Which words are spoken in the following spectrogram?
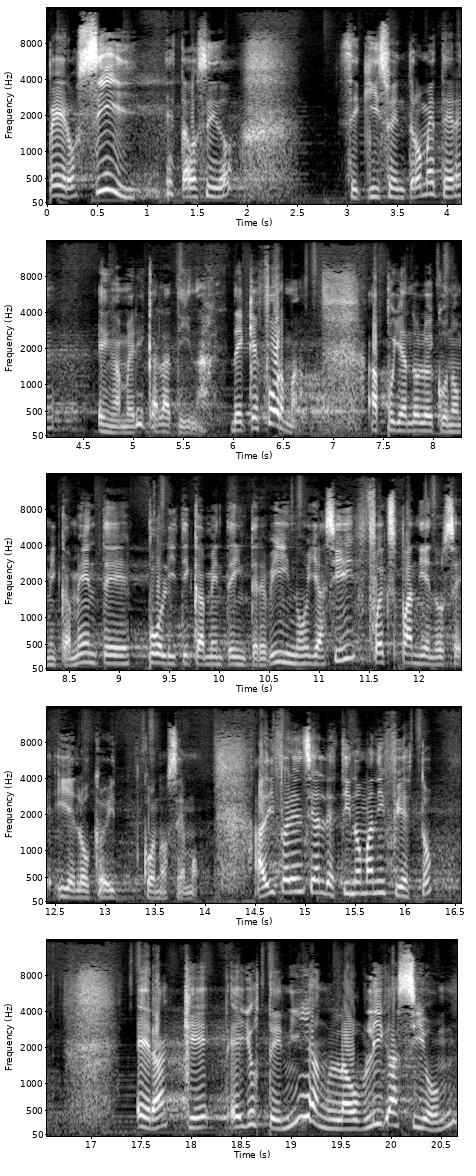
pero sí, Estados Unidos se quiso entrometer en América Latina. ¿De qué forma? Apoyándolo económicamente, políticamente intervino y así fue expandiéndose y es lo que hoy conocemos. A diferencia del destino manifiesto, era que ellos tenían la obligación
